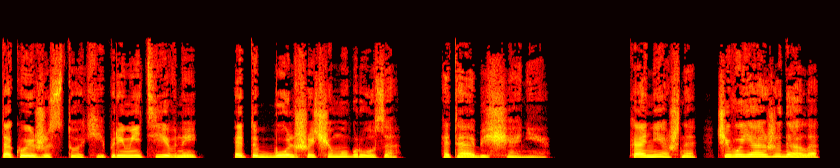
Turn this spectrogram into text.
Такой жестокий, примитивный. Это больше, чем угроза. Это обещание. Конечно, чего я ожидала?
